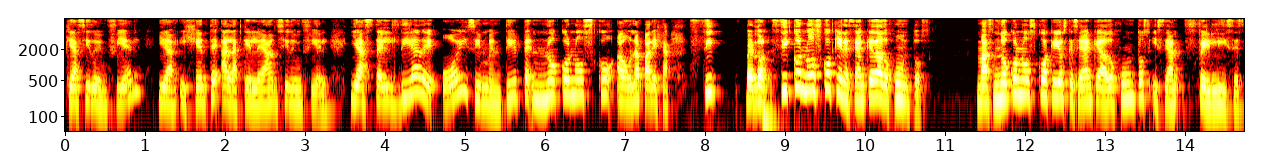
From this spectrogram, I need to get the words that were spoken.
que ha sido infiel y, y gente a la que le han sido infiel. Y hasta el día de hoy, sin mentirte, no conozco a una pareja. Sí, perdón, sí conozco a quienes se han quedado juntos, mas no conozco a aquellos que se hayan quedado juntos y sean felices,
